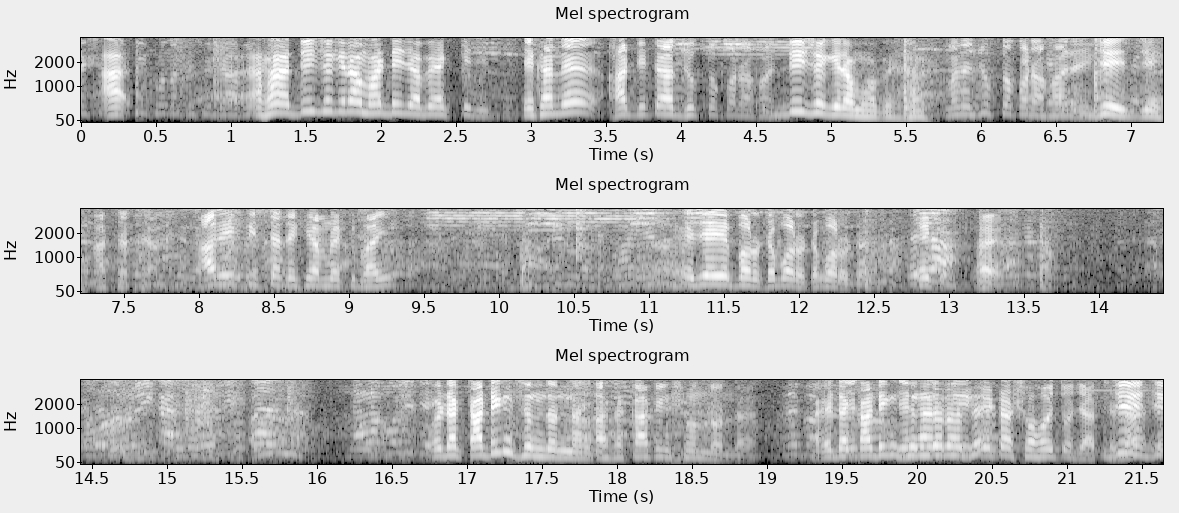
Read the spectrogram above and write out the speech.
এর সাথে আর কি কোনো কিছু যাবে? হ্যাঁ দুইশো গ্রাম হাড্ডি যাবে এক কেজি এখানে হাড্ডিটা যুক্ত করা হয়। দুইশো গ্রাম হবে হ্যাঁ। মানে যুক্ত করা হয় জি জি। আচ্ছা আচ্ছা। আর এই পিসটা দেখি আমরা একটু ভাই। এই যে এই বড়টা বড়টা বড়টা। হ্যাঁ। ওটা কাটিং সুন্দর নাই। আচ্ছা কাটিং সুন্দর না। এটা কাটিং সুন্দর আছে? এটা সহই তো যাচ্ছে জি, জি,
